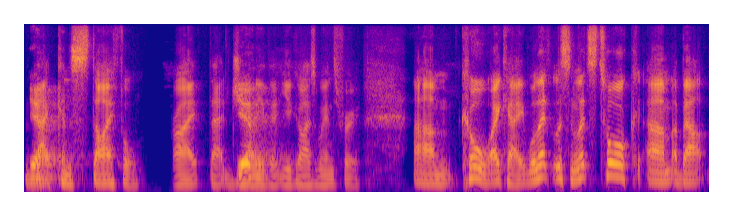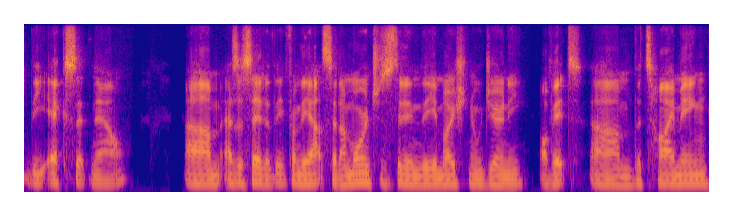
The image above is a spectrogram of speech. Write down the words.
yeah. that can stifle right that journey yeah. that you guys went through um, cool okay well let, listen let's talk um, about the exit now um, as i said from the outset i'm more interested in the emotional journey of it um, the timing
